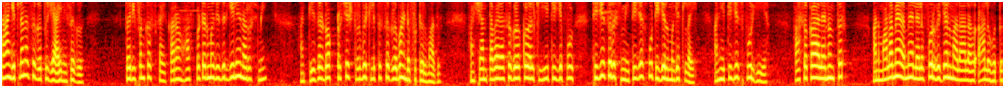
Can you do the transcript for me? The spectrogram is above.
सांगितलं ना सगळं तुझ्या आईने सगळं. तरी पण कसं काय? कारण हॉस्पिटलमध्ये जर गेली ना रश्मी आणि ती जर डॉक्टर सिस्टर भेटली तर सगळं भांडं फुटल माझं. आणि शांताबाईला सगळं कळलं की ही तिची पु तिचीच रश्मी तिच्याच पोटी जन्म घेतलाय आणि ही तिचीच पोरगी आहे. असं कळाल्यानंतर आणि मला मिळा मिळालेलं पोरगं जन्माला आलं आलं होतं.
